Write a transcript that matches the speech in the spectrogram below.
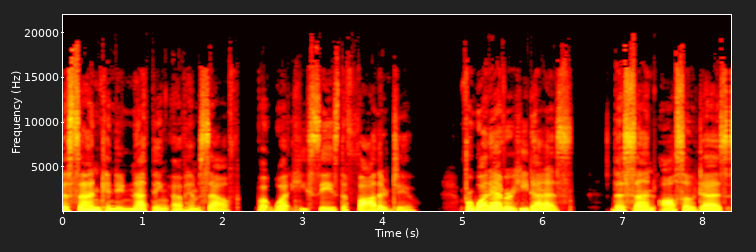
the Son can do nothing of himself but what he sees the Father do. For whatever he does, the Son also does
